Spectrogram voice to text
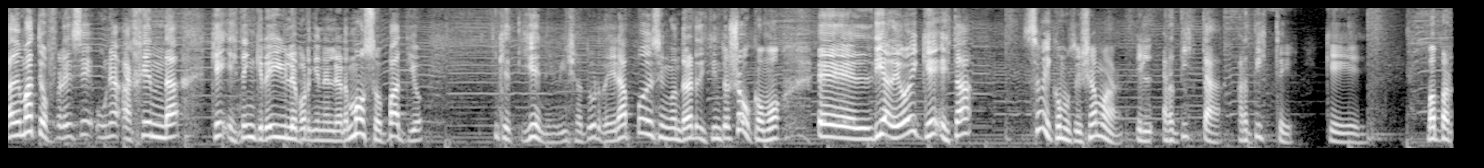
Además te ofrece una agenda que está increíble porque en el hermoso patio que tiene Villa Turdera puedes encontrar distintos shows, como el día de hoy que está, ¿sabe cómo se llama? El artista, artiste que va a, va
